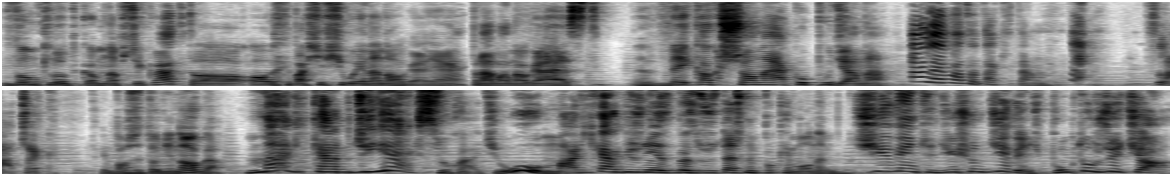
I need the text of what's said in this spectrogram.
wątlutką na przykład? To on chyba się siłuje na nogę, nie? Prawa noga jest wykokszona jak upudziana, a lewa to taki tam flaczek. Chyba, że to nie noga. Magikarp GX, słuchajcie. Uuu, Magikarp już nie jest bezużytecznym Pokemonem. 999 punktów życia.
